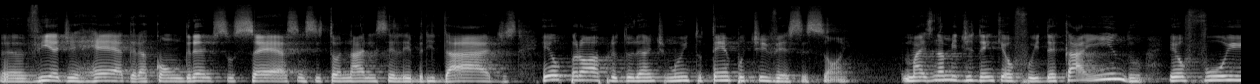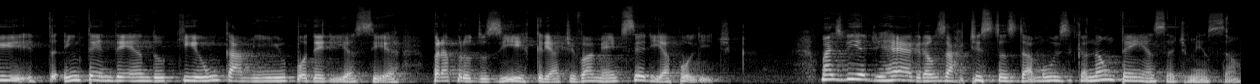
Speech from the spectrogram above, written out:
eh, via de regra, com um grande sucesso, em se tornarem celebridades. Eu próprio, durante muito tempo, tive esse sonho. Mas, na medida em que eu fui decaindo, eu fui entendendo que um caminho poderia ser, para produzir criativamente, seria a política. Mas, via de regra, os artistas da música não têm essa dimensão.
